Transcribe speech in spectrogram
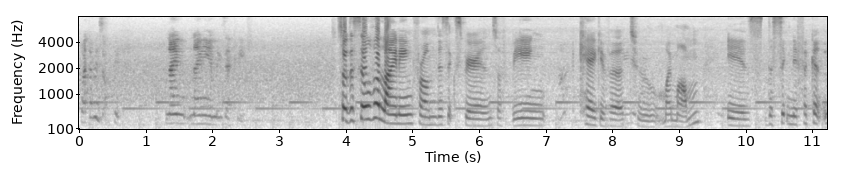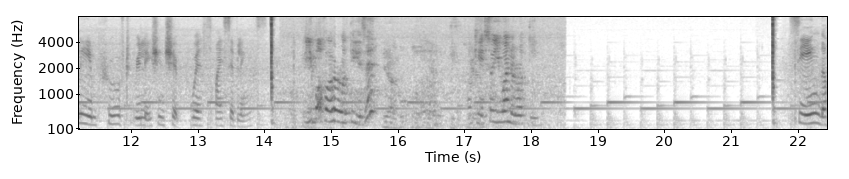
What time is it? 9, 9 a.m. exactly. So, the silver lining from this experience of being a caregiver to my mom is the significantly improved relationship with my siblings. You bought for her roti, is it? Yeah. Okay, so you want the roti? Seeing the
